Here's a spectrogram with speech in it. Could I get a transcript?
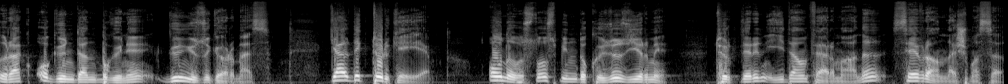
Irak o günden bugüne gün yüzü görmez. Geldik Türkiye'ye. 10 Ağustos 1920. Türklerin idam fermanı Sevr Anlaşması.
